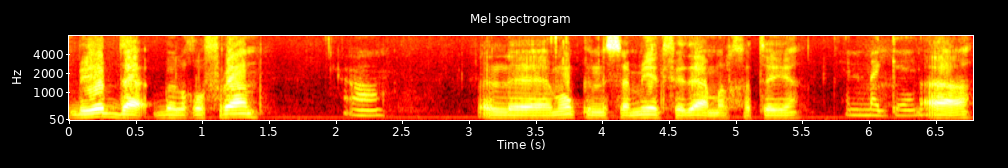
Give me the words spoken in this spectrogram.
بيبدأ بالغفران آه. اللي ممكن نسميه الفداء من الخطية. المجاني. آه.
